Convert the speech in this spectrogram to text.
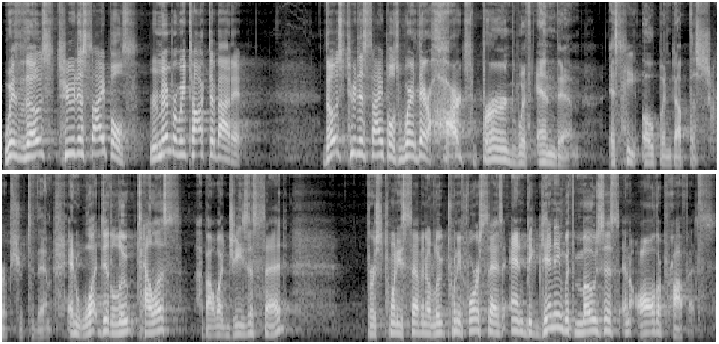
with those two disciples. Remember, we talked about it. Those two disciples, where their hearts burned within them as he opened up the scripture to them. And what did Luke tell us about what Jesus said? Verse 27 of Luke 24 says, And beginning with Moses and all the prophets,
